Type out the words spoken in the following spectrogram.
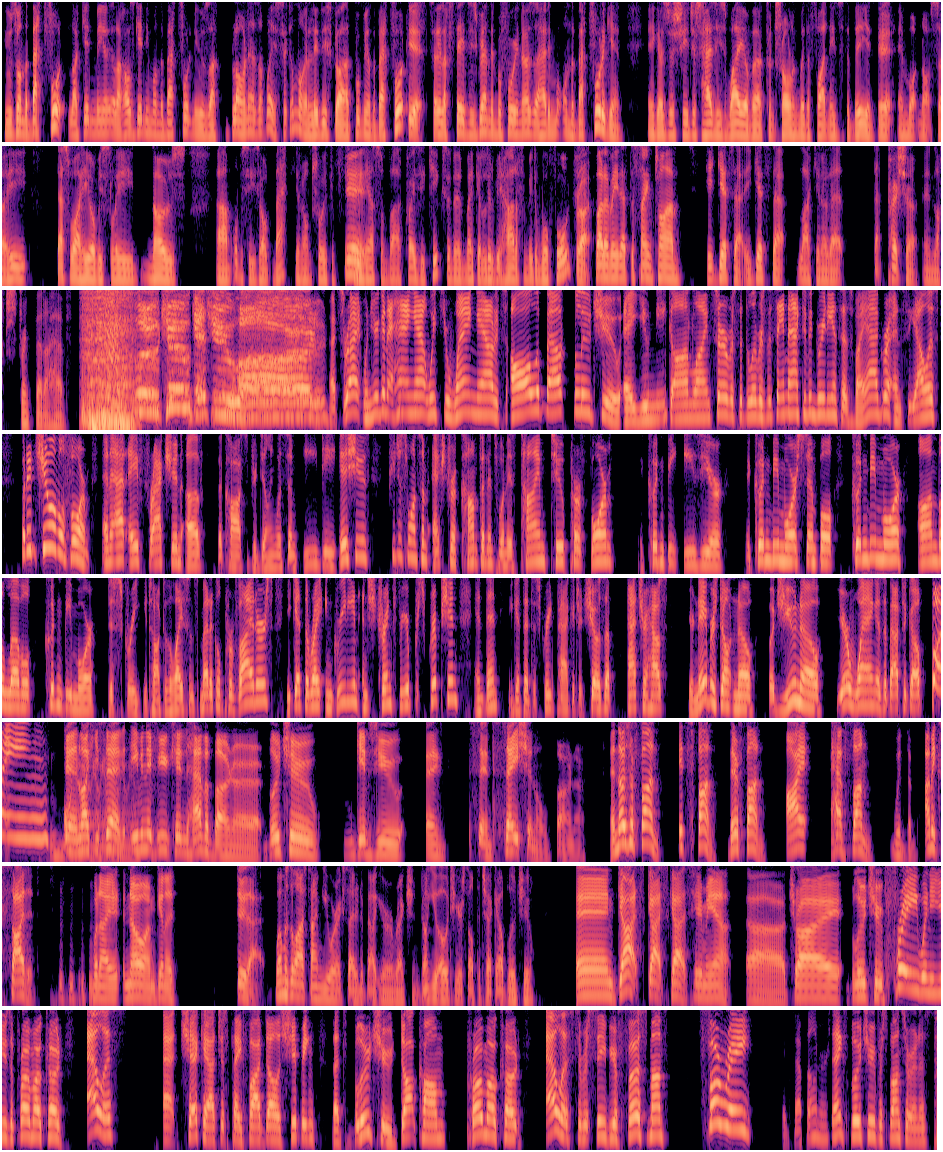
he was on the back foot, like getting me, like I was getting him on the back foot, and he was like blowing out. I was like, wait a second, I'm not gonna let this guy put me on the back foot. Yeah. So he like stands his ground. Then before he knows, it, I had him on the back foot again. And he goes, just he just has his way of uh, controlling where the fight needs to be and Yeah. and whatnot. So he, that's why he obviously knows. Um, obviously, he's holding back. You know, I'm sure he could Yeah, fling yeah. out some uh, crazy kicks and then make it a little bit harder for me to walk forward. Right. But I mean, at the same time, he gets that. He gets that, like you know, that that pressure and like strength that I have. Blue Chew gets you hard. That's right. When you're going to hang out with your wang out, it's all about Blue Chew, a unique online service that delivers the same active ingredients as Viagra and Cialis, but in chewable form and at a fraction of the cost. If you're dealing with some ED issues, if you just want some extra confidence when it's time to perform, it couldn't be easier. It couldn't be more simple. Couldn't be more on the level. Couldn't be more discreet. You talk to the licensed medical providers, you get the right ingredient and strength for your prescription, and then you get that discreet package. It shows up at your house. Your neighbors don't know, but you know your wang is about to go boing. And like you said, even if you can have a boner, Blue Chew gives you a sensational boner. And those are fun. It's fun. They're fun. I have fun with them. I'm excited when I know I'm going to do that. When was the last time you were excited about your erection? Don't you owe it to yourself to check out Blue Chew? And guys, guys, guys, hear me out. Uh, try Blue Chew free when you use a promo code Ellis at checkout. Just pay $5 shipping. That's bluechew.com. Promo code Ellis to receive your first month free. Big fat boners. Thanks, Blue Chew, for sponsoring us.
